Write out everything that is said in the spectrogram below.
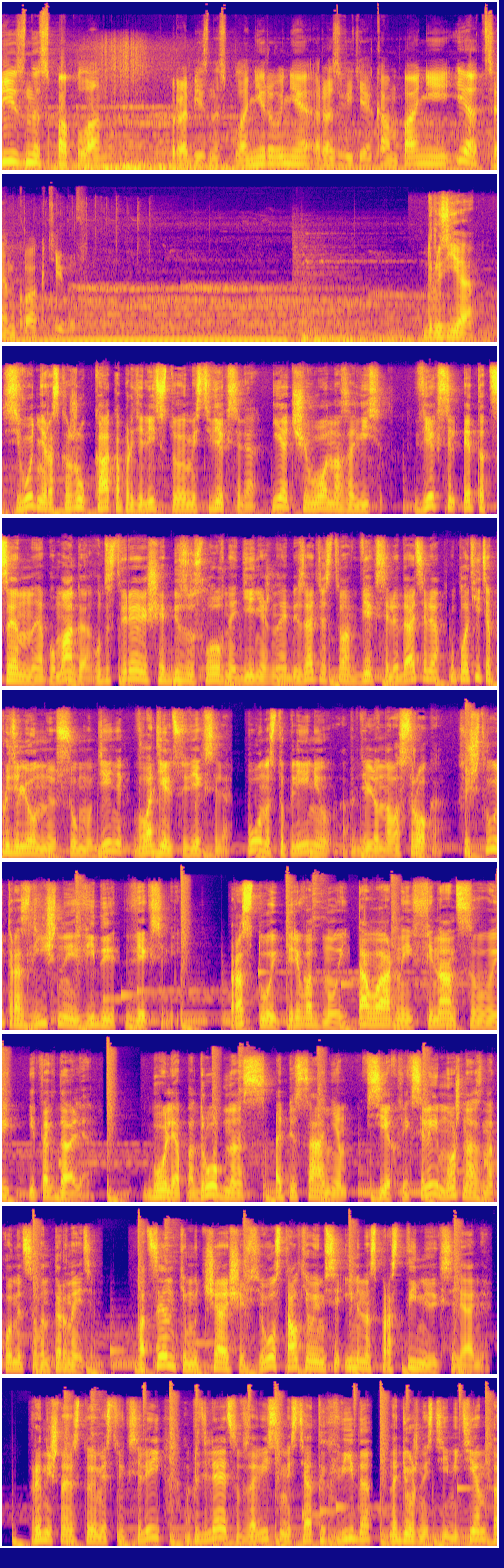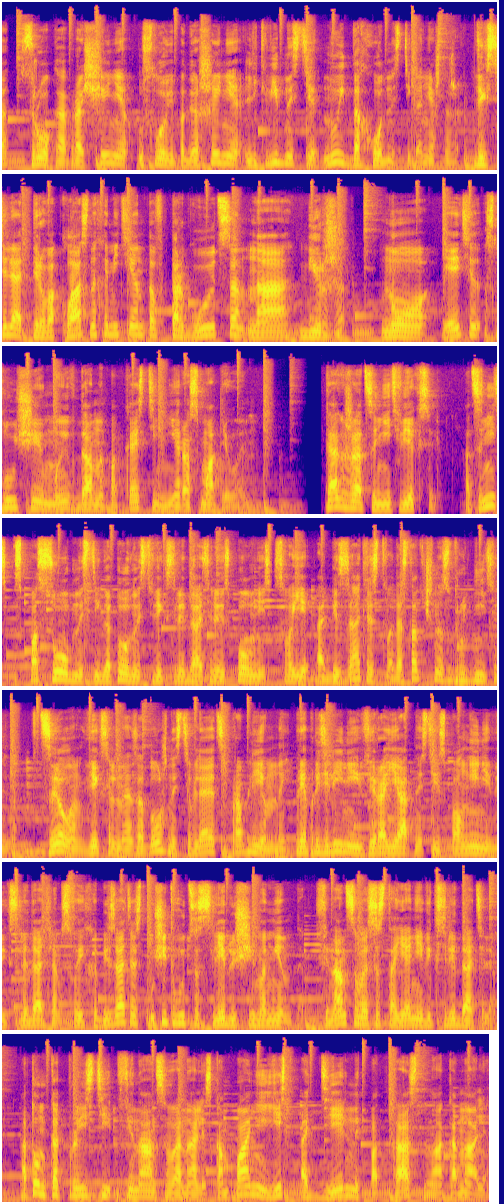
Бизнес по плану. Про бизнес-планирование, развитие компании и оценку активов. Друзья, сегодня расскажу, как определить стоимость векселя и от чего она зависит. Вексель – это ценная бумага, удостоверяющая безусловное денежное обязательство векселедателя уплатить определенную сумму денег владельцу векселя по наступлению определенного срока. Существуют различные виды векселей. Простой, переводной, товарный, финансовый и так далее. Более подробно с описанием всех векселей можно ознакомиться в интернете. В оценке мы чаще всего сталкиваемся именно с простыми векселями. Рыночная стоимость векселей определяется в зависимости от их вида, надежности эмитента, срока обращения, условий погашения, ликвидности, ну и доходности, конечно же. Векселя первоклассных эмитентов торгуются на бирже, но эти случаи мы в данном подкасте не рассматриваем. Как же оценить вексель? Оценить способность и готовность векселедателя исполнить свои обязательства достаточно затруднительно. В целом, вексельная задолженность является проблемной. При определении вероятности исполнения векселедателем своих обязательств учитываются следующие моменты. Финансовое состояние векселедателя. О том, как провести финансовый анализ компании, есть отдельный подкаст на канале.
